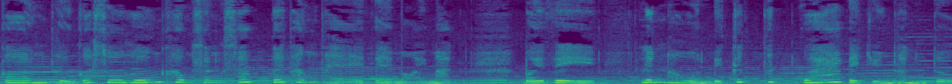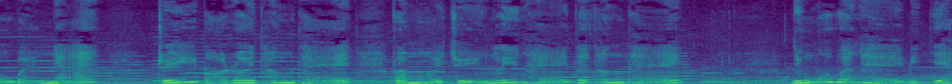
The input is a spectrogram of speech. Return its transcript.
con thường có xu hướng không săn sóc tới thân thể về mọi mặt. Bởi vì linh hồn bị kích thích quá về chuyện thành tựu bản ngã, trí bỏ rơi thân thể và mọi chuyện liên hệ tới thân thể. Những mối quan hệ bị dẹp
